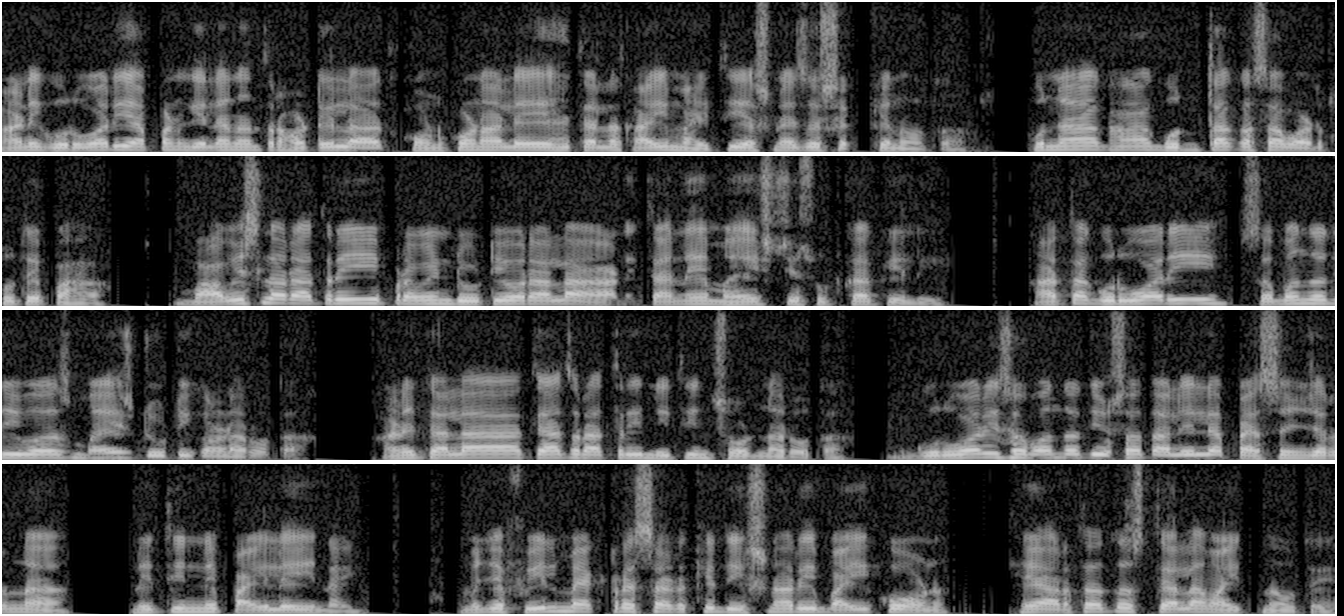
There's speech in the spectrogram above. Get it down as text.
आणि गुरुवारी आपण गेल्यानंतर हॉटेलात कोण कोण आले हे त्याला काही माहिती असण्याचं शक्य नव्हतं. पुन्हा हा गुंता कसा वाढतो ते पहा. बावीसला रात्री प्रवीण ड्युटीवर आला आणि त्याने महेशची सुटका केली. आता गुरुवारी संबंध दिवस महेश ड्युटी करणार होता आणि त्याला त्याच रात्री नितीन सोडणार होता. गुरुवारी संबंध दिवसात आलेल्या पॅसेंजरना नितीनने पाहिलेही नाही. म्हणजे फिल्म ॲक्ट्रेससारखी दिसणारी बाई कोण हे अर्थातच त्याला माहीत नव्हते.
